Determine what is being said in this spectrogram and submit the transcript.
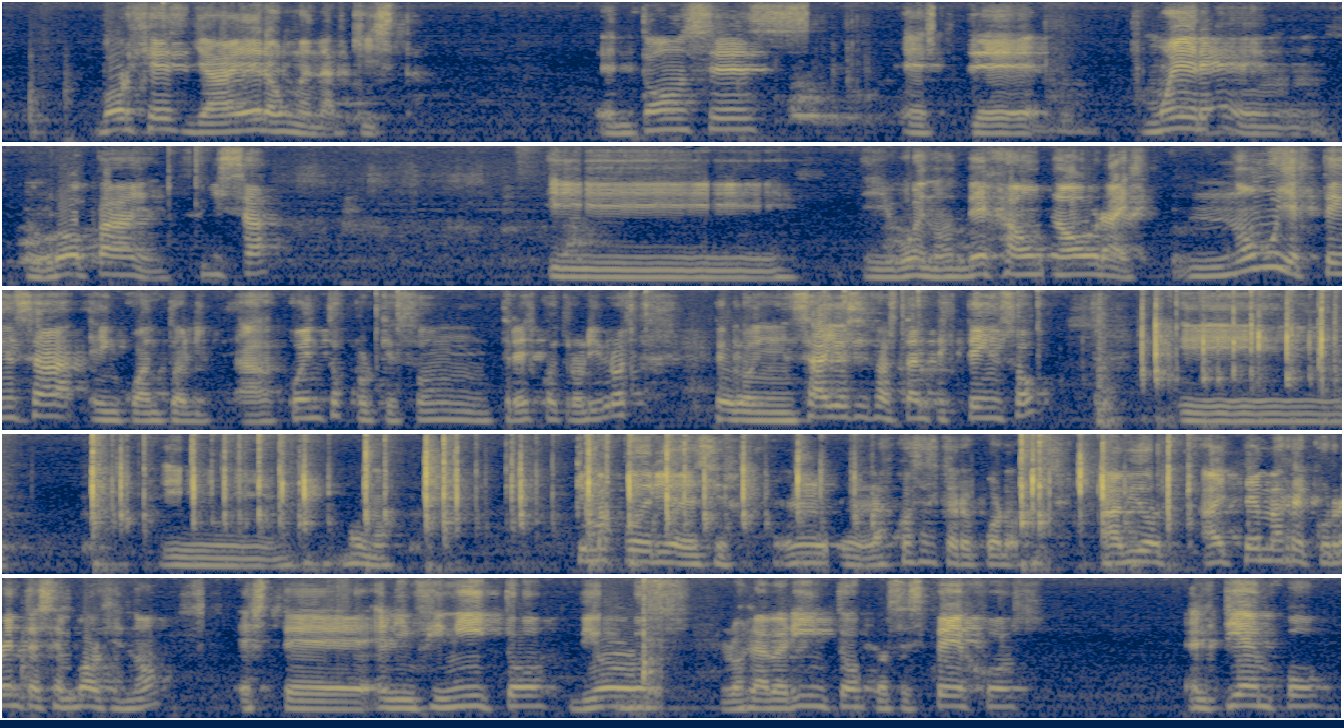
Borges ya era un anarquista. Entonces, este, muere en Europa, en Suiza, y, y bueno, deja una obra no muy extensa en cuanto a, a cuentos, porque son tres, cuatro libros, pero en ensayos es bastante extenso. Y, y, bueno, ¿qué más podría decir? Eh, las cosas que recuerdo. Ha habido, hay temas recurrentes en Borges, ¿no? Este, el infinito, Dios, los laberintos, los espejos, el tiempo,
